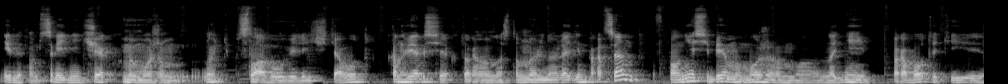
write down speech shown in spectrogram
или там средний чек мы можем, ну, типа, слабо увеличить, а вот конверсия, которая у нас там 0,01%, вполне себе мы можем э, над ней поработать и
